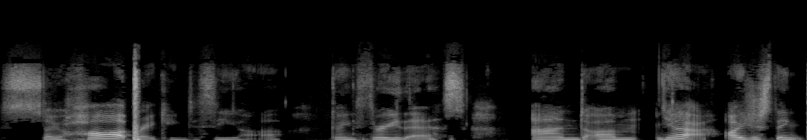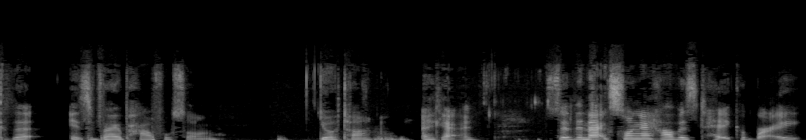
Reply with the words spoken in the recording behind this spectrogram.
so heartbreaking to see her going through this and um yeah i just think that it's a very powerful song your turn Okay. So the next song I have is Take a Break.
